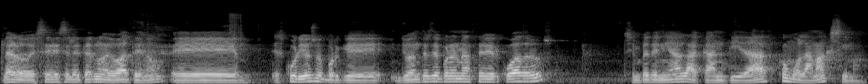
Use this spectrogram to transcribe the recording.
Claro, ese es el eterno debate, ¿no? Eh, es curioso porque yo antes de ponerme a hacer cuadros siempre tenía la cantidad como la máxima,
